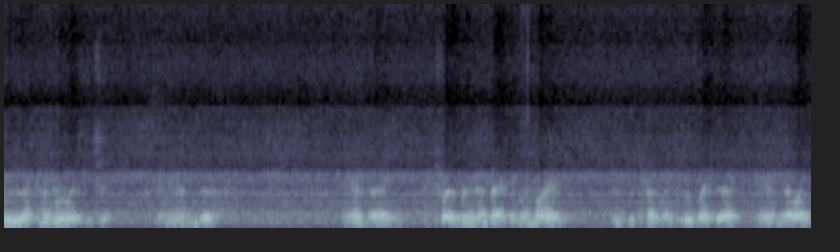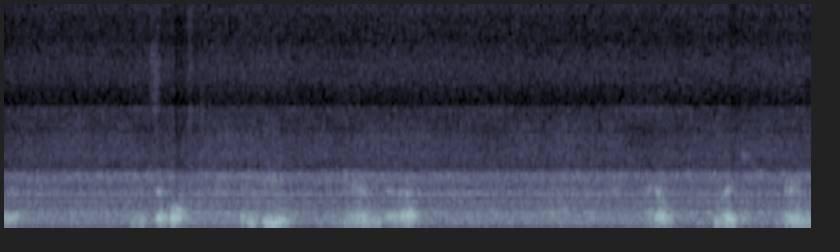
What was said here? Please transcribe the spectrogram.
it was that kind of relationship. And uh, and I, I try to bring that back in my mind because it was like that, and I like that. And it's simple and easy, and uh, I don't like hearing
